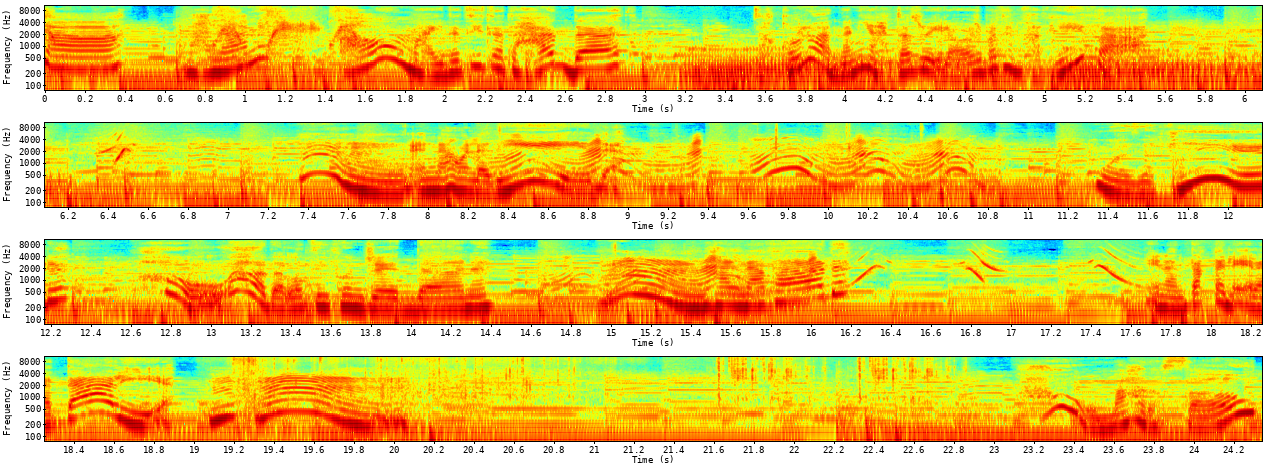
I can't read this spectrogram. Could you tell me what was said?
ها مهلا أوه معدتي تتحدث. تقول أنني أحتاج إلى وجبة خفيفة. مم إنه لذيذ. وزفير. أوه هذا لطيف جدا مم هل نفد؟ لننتقل إلى التالي. أوه ما هذا الصوت؟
